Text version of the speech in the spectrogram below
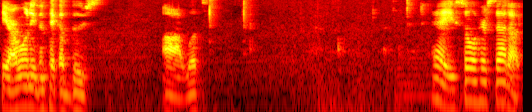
Here, I won't even pick up boost. Ah, whoops. Hey, you stole her setup.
